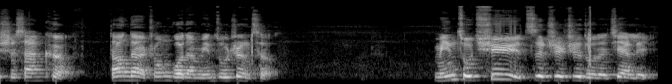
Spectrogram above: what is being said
十三课：当代中国的民族政策。民族区域自治制度的建立。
